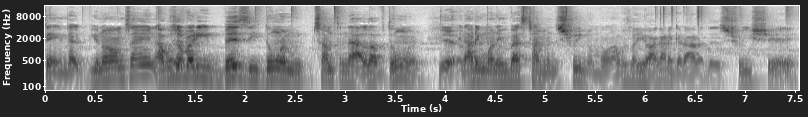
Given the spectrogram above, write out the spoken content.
thing. That you know what I'm saying. I was Yeah. already busy doing something that I love doing, Yeah. and I didn't want to invest time in the street no more. I was like, yo, I gotta get out of this street shit,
